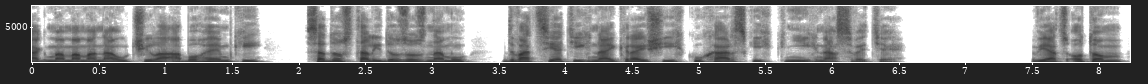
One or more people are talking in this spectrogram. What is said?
tak ma mama naučila a bohémky, sa dostali do zoznamu 20 najkrajších kuchárskych kníh na svete. Viac o tom,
